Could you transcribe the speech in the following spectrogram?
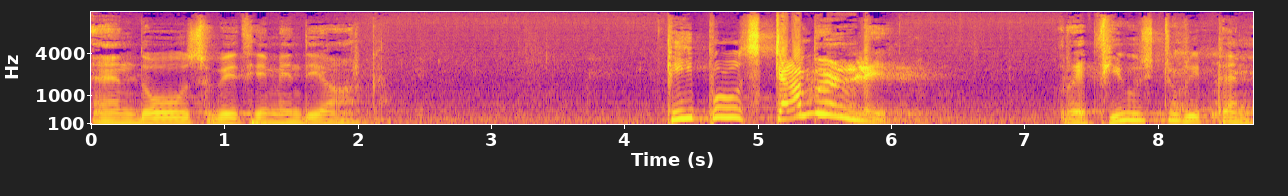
and those with him in the ark. People stubbornly refused to repent,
